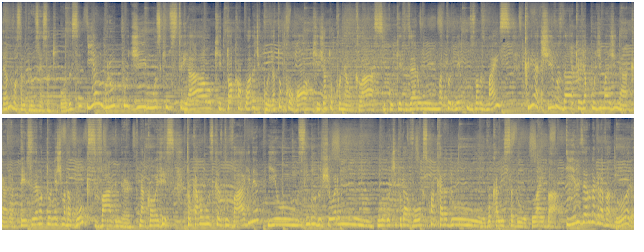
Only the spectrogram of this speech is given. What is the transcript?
Eu não vou saber pronunciar isso aqui, foda-se. E é um grupo de música industrial que toca uma porrada de coisa. Já tocou rock, já tocou neoclássico, que fizeram uma turnê com um dos nomes mais criativos da que eu já pude imaginar, cara. Eles fizeram uma turnê chamada Volkswagen, na qual eles tocavam músicas do Wagner e o símbolo do show era um, um logotipo da Volks com a cara do vocalista do Laiba. E eles eram da gravadora,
